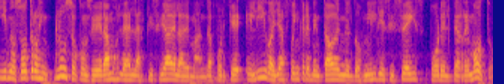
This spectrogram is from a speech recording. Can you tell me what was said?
y nosotros incluso consideramos la elasticidad de la demanda porque el IVA ya fue incrementado en el 2016 por el terremoto.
